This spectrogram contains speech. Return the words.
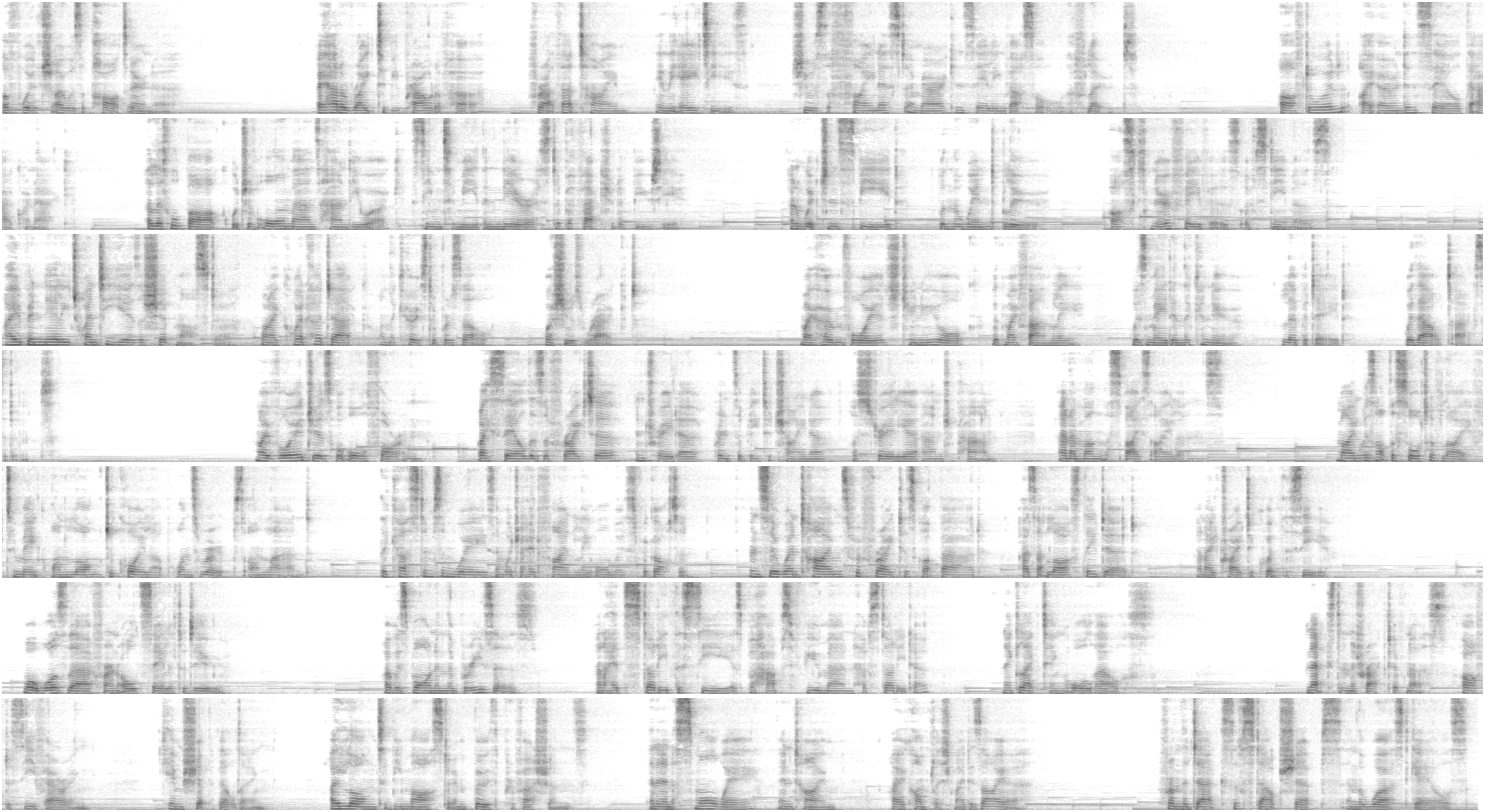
of which I was a part owner. I had a right to be proud of her, for at that time, in the 80s, she was the finest American sailing vessel afloat. Afterward, I owned and sailed the Aquidneck, a little bark which of all man's handiwork seemed to me the nearest to perfection of beauty, and which in speed, when the wind blew, asked no favours of steamers. I had been nearly twenty years a shipmaster when I quit her deck on the coast of Brazil, where she was wrecked. My home voyage to New York with my family was made in the canoe Liberdade without accident. My voyages were all foreign. I sailed as a freighter and trader principally to China, Australia, and Japan, and among the Spice Islands. Mine was not the sort of life to make one long to coil up one's ropes on land, the customs and ways in which I had finally almost forgotten. And so when times for freighters got bad, as at last they did, and I tried to quit the sea, what was there for an old sailor to do? I was born in the breezes, and I had studied the sea as perhaps few men have studied it, neglecting all else. Next in attractiveness, after seafaring, came shipbuilding. I longed to be master in both professions, and in a small way, in time, I accomplished my desire. From the decks of stout ships in the worst gales,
